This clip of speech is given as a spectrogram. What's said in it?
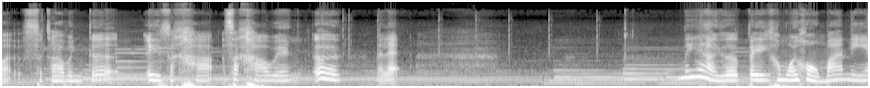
อะสกาเวนเกอร์เอ้ยสคาสคาเวนเออนั่นแหละ ไม่อยากจะไปขโมยของบ้านนี้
